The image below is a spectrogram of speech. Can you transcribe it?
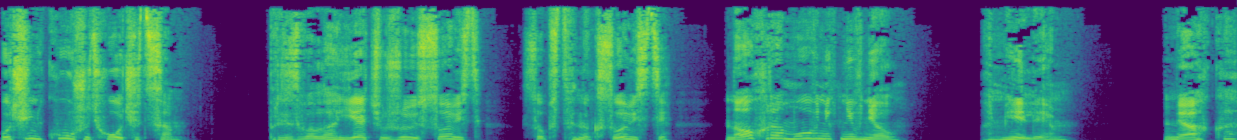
Очень кушать хочется. Призвала я чужую совесть, собственно, к совести, но храмовник не внял. Амелия. Мягко,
